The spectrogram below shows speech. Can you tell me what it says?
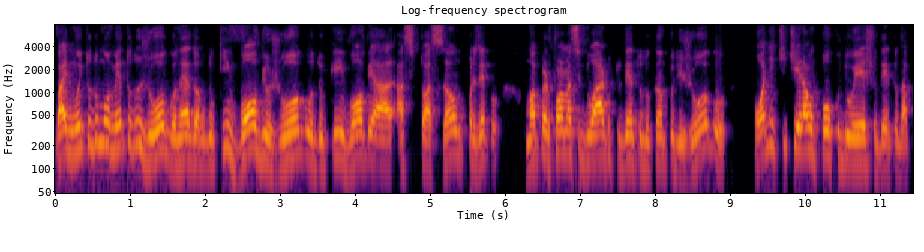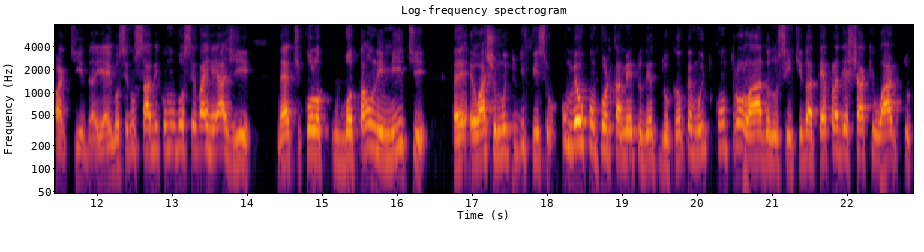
vai muito do momento do jogo, né? Do, do que envolve o jogo, do que envolve a, a situação. Por exemplo, uma performance do árbitro dentro do campo de jogo pode te tirar um pouco do eixo dentro da partida. E aí você não sabe como você vai reagir. Né? Te botar um limite, é, eu acho muito difícil. O meu comportamento dentro do campo é muito controlado, no sentido até para deixar que o árbitro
